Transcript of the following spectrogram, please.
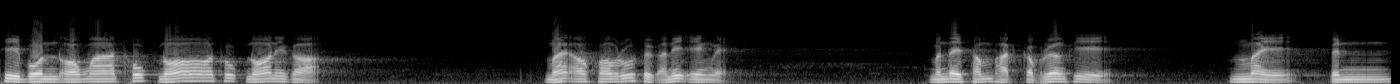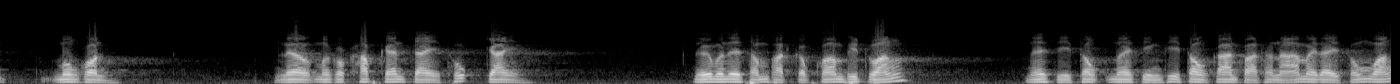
ที่บนออกมาทุกหนอ ทุกหนอนี่ก็หมายเอาความรู้สึกอันนี้เองแหละ มันได้สัมผัสกับเรื่องที่ไม่เป็นมงคล แล้วมันก็คับแค้นใจทุกข์ใจ หรือมันได้สัมผัสกับความผิดหวัง ในสิ่งต้องในสิ่งที่ต้องการปรารถนาไม่ได้สมหวัง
